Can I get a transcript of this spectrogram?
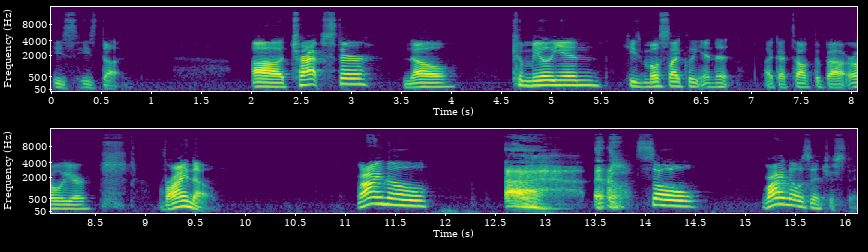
he's he's done. Uh, Trapster, no. Chameleon, he's most likely in it, like I talked about earlier. Rhino, Rhino. Uh, so, Rhino's interesting.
